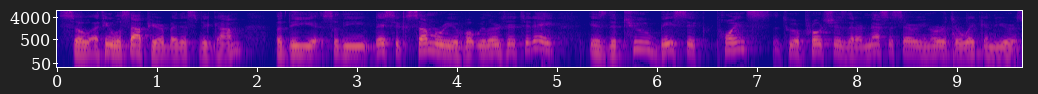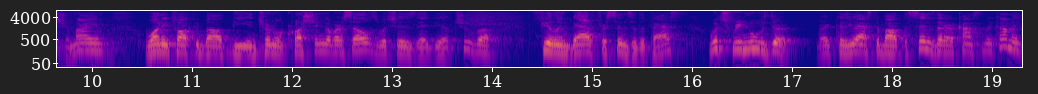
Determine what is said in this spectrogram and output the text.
So I think we'll stop here by this vigam. But the so the basic summary of what we learned here today is the two basic points, the two approaches that are necessary in order to awaken the Yiras Shamayim. One, he talked about the internal crushing of ourselves, which is the idea of tshuva, feeling bad for sins of the past, which removes dirt, right? Because you asked about the sins that are constantly coming.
